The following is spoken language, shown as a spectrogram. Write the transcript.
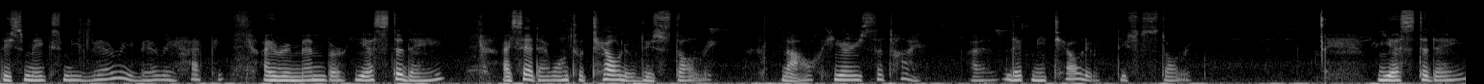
This makes me very, very happy. I remember yesterday I said I want to tell you this story. Now, here is the time. Uh, let me tell you this story. Yesterday,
